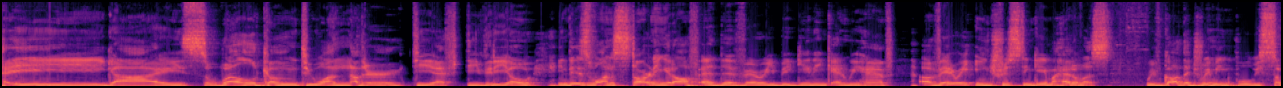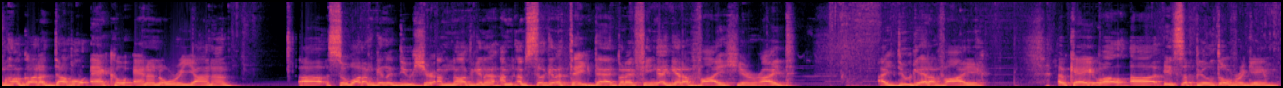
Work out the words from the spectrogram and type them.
Hey guys, welcome to another TFT video. In this one, starting it off at the very beginning and we have a very interesting game ahead of us. We've got the Dreaming Pool, we somehow got a double Ekko and an Orianna. Uh, so what I'm gonna do here, I'm not gonna, I'm, I'm still gonna take that, but I think I get a Vi here, right? I do get a Vi. Okay, well, uh, it's a Piltover game.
